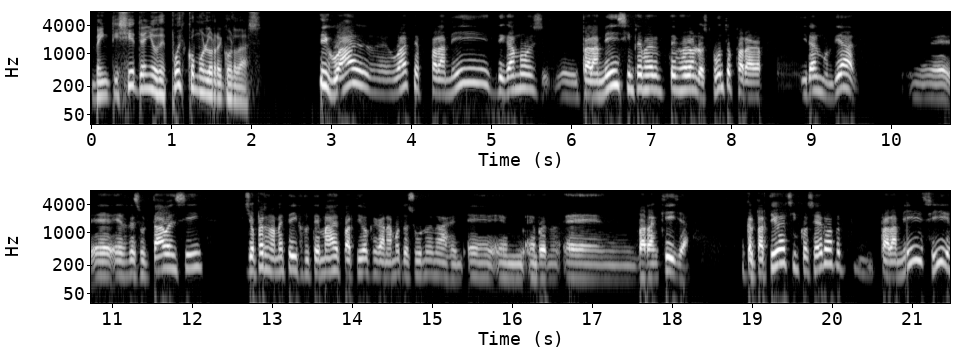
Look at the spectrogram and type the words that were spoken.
27 años después, ¿cómo lo recordás? Igual, para mí, digamos, para mí simplemente fueron los puntos para ir al Mundial. Eh, eh, el resultado en sí, yo personalmente disfruté más el partido que ganamos 2-1 en, Barranquilla. Aunque el partido del 5-0, para mí sí,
